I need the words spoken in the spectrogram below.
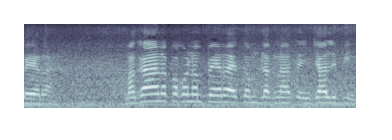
pera. Maghanap ako ng pera, itong vlog natin, Jollibee.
